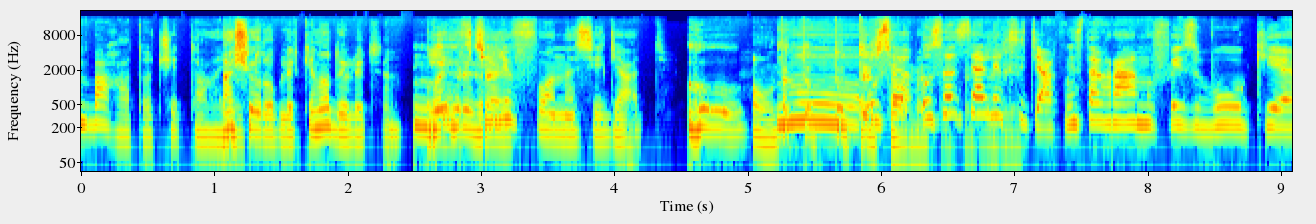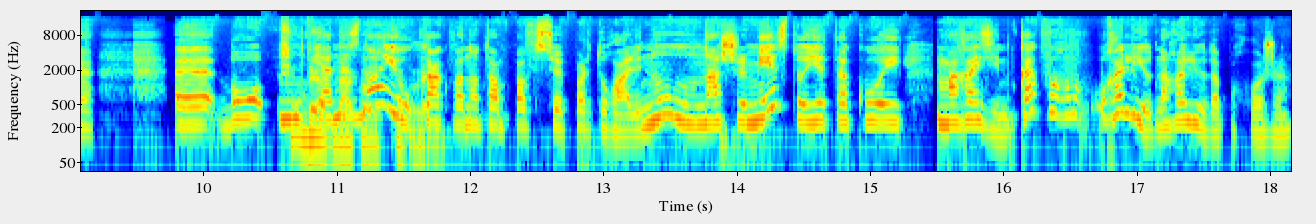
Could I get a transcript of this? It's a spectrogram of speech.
небагато читають. А що роблять? Кіно дивляться? Ні, в ігри в телефона сидять. О, О, так ну, тут, тут те у, ж со- саме. у соціальних сетях, в інстаграмі, в Фейсбуці. Е, бо ну, Всюди я не знаю, проблеми. як воно там по всій Португалії. Ну, наше місто є такий магазин. Як в Голлівуд, на Голлівуда похоже.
